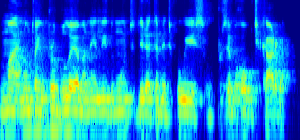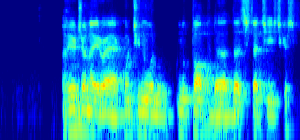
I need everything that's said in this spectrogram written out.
mais, não tenho problema nem lido muito diretamente com isso. Por exemplo, roubo de carga. Rio de Janeiro é continua no, no top da, das estatísticas.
